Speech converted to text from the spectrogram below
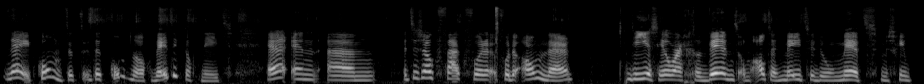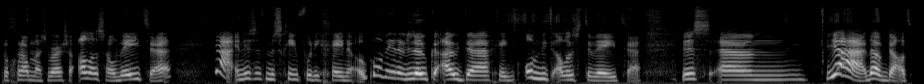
nee, komt. Het, het komt nog, weet ik nog niet. Hè? En um, het is ook vaak voor, voor de ander die is heel erg gewend om altijd mee te doen met misschien programma's waar ze alles al weten. Ja, en is het misschien voor diegene ook wel weer een leuke uitdaging om niet alles te weten. Dus um, ja, nou dat.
